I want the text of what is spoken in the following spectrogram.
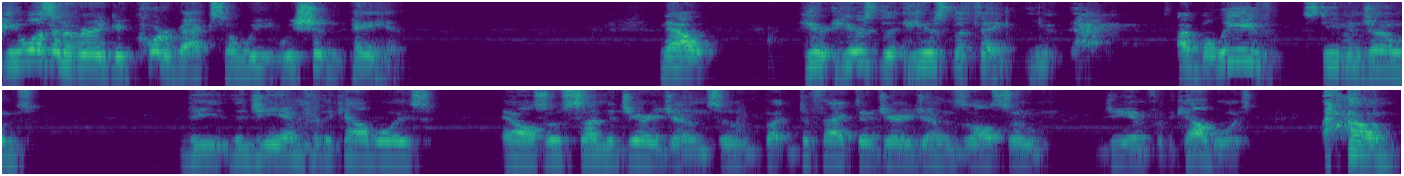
he wasn't a very good quarterback, so we, we shouldn't pay him. Now, here, here's the here's the thing. You I believe Stephen Jones, the, the GM for the Cowboys, and also son to Jerry Jones, so but de facto Jerry Jones is also GM for the Cowboys. Um,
